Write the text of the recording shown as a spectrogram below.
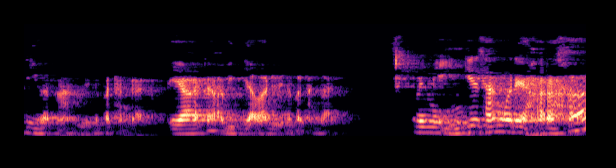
නීවරණ අඩු වෙන්න පටන් ගන්නවා. එයාට අවිද්‍යාව අඩු වෙන්න පටන් ගන්නවා. මේ ඉන්දිය සංවරය හරහා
